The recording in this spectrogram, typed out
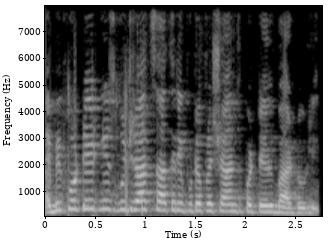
એબી ફોર્ટી ન્યૂઝ ગુજરાત સાથે રિપોર્ટર પ્રશાંત પટેલ બારડોલી.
